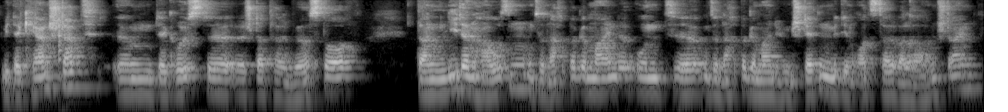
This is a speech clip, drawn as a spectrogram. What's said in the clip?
mit der Kernstadt, ähm, der größte äh, Stadtteil Wörsdorf, dann Niedernhausen, unsere Nachbargemeinde und äh, unsere Nachbargemeinde Hünstetten mit dem Ortsteil Wallrabenstein.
